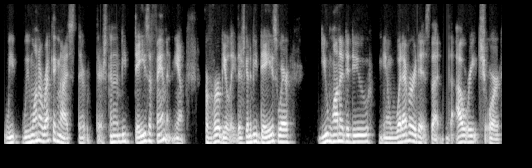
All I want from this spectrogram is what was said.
we we want to recognize there there's going to be days of famine you know proverbially. There's going to be days where you wanted to do you know whatever it is that the outreach or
